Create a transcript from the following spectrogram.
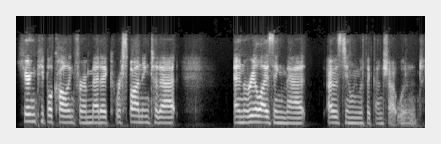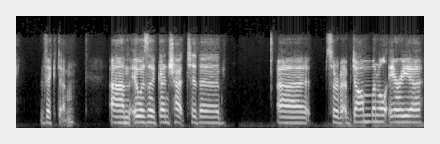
Hearing people calling for a medic, responding to that, and realizing that I was dealing with a gunshot wound victim. Um, it was a gunshot to the uh, sort of abdominal area.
